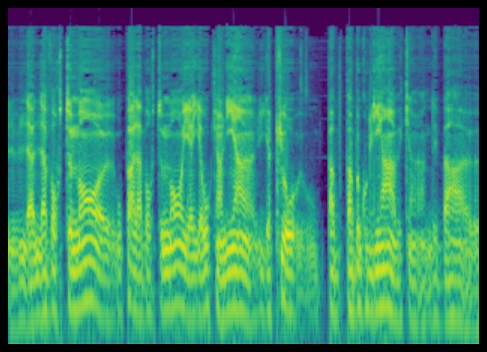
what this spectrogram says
l'avortement euh, ou pas l'avortement, il n'y a, y a, aucun lien, il n'y a plus pas, pas, beaucoup de lien avec un, débat euh,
